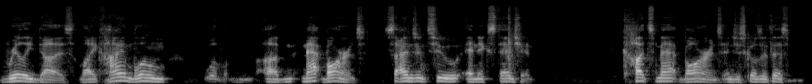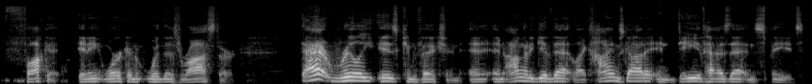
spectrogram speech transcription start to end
Really does. Like Chaim Bloom, uh, Matt Barnes signs into an extension cuts Matt Barnes and just goes with this, fuck it. It ain't working with this roster. That really is conviction. And, and I'm going to give that like Chaim's got it and Dave has that in spades.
